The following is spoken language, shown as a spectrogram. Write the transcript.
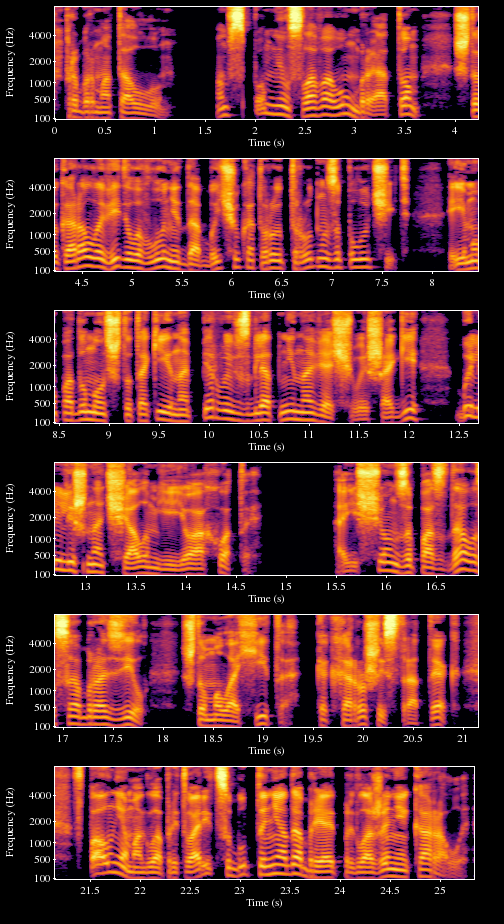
— пробормотал Лун. Он вспомнил слова Умбры о том, что Коралла видела в Луне добычу, которую трудно заполучить, и ему подумалось, что такие на первый взгляд ненавязчивые шаги были лишь началом ее охоты. А еще он запоздало сообразил, что Малахита как хороший стратег, вполне могла притвориться, будто не одобряет предложение Кораллы,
